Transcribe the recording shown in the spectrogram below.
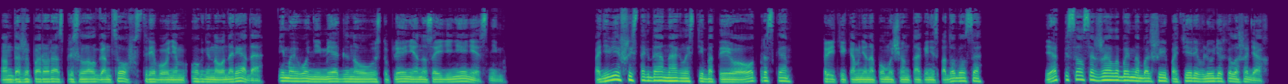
Он даже пару раз присылал гонцов с требованием огненного наряда и моего немедленного выступления на соединение с ним. Подивившись тогда наглости Батыева отпрыска, прийти ко мне на помощь он так и не сподобился, я отписался жалобой на большие потери в людях и лошадях.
